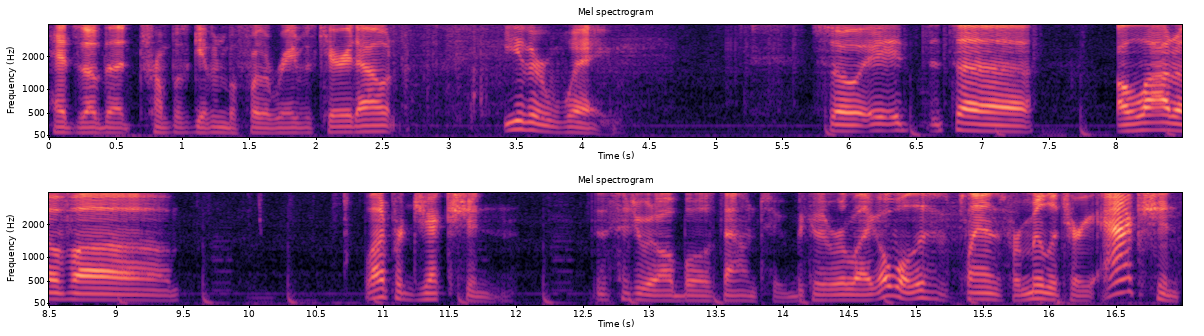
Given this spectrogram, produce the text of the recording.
heads up that Trump was given before the raid was carried out. Either way, so it, it's a a lot of uh, a lot of projection essentially what it all boils down to. Because we're like, oh well, this is plans for military action.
